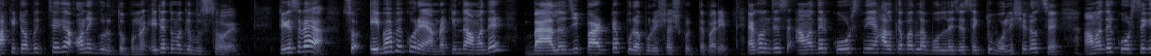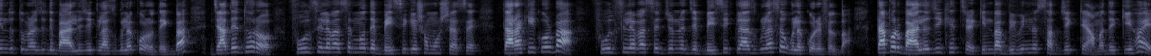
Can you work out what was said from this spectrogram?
বাকি টপিক থেকে অনেক গুরুত্বপূর্ণ, এটা তোমাকে বুঝতে হবে। ঠিক আছে ভাইয়া? সো এইভাবে করে আমরা কিন্তু আমাদের বায়োলজি পার্টটা পুরোপুরি শেষ করতে পারি। এখন জাস্ট আমাদের কোর্স নিয়ে হালকা পাতলা বললে জাস্ট একটু বলি, সেটা হচ্ছে আমাদের কোর্সে কিন্তু তোমরা যদি বায়োলজি ক্লাসগুলো করো, দেখবা যাদের ধরো ফুল সিলেবাসের মধ্যে বেসিকের সমস্যা আছে, তারা কি করবা? ফুল সিলেবাসের জন্য যে বেসিক ক্লাসগুলো আছে, ওগুলো করে ফেলবা। তারপর বায়োলজির ক্ষেত্রে কিংবা বিভিন্ন সাবজেক্টে আমাদের কি হয়?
